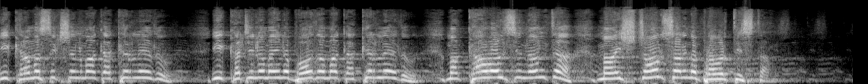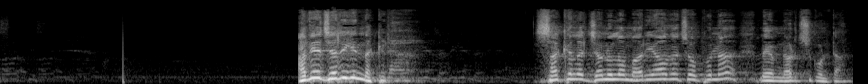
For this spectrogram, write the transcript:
ఈ క్రమశిక్షణ మాకు అక్కర్లేదు. ఈ కఠినమైన బోధ మాకు అక్కర్లేదు. మాకు కావాల్సినంత మా ఇష్టానుసారంగా ప్రవర్తిస్తాం. అదే జరిగింది అక్కడ సకల జనుల మర్యాద చొప్పున మేము నడుచుకుంటాం.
